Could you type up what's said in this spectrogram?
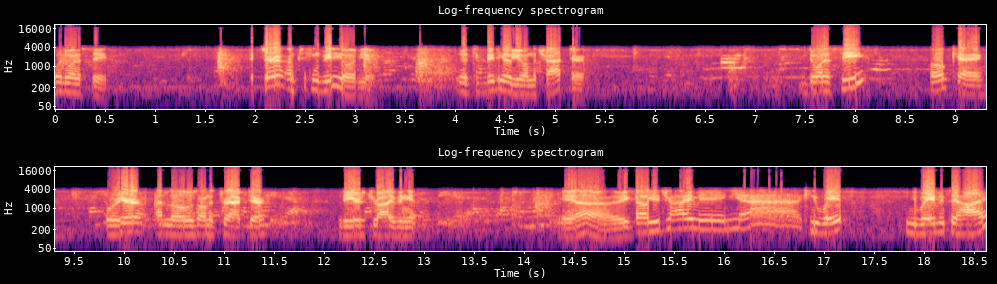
What do you want to see? Picture? I'm taking video of you. I'm going to take video of you on the tractor. Do you want to see? Okay. We're here at Lowe's on the tractor. Lear's driving it. Yeah, there you go. You're driving. Yeah. Can you wave? Can you wave and say hi?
